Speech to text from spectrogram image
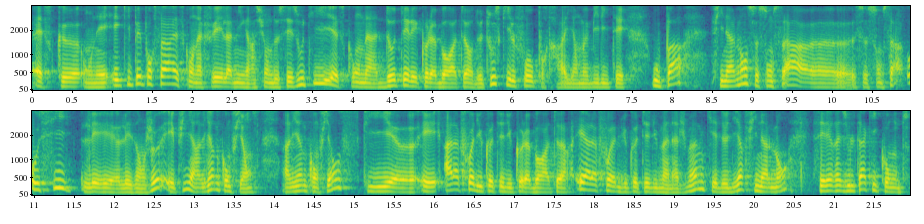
est-ce qu'on est équipé pour ça? Est-ce qu'on a fait la migration de ces outils? Est-ce qu'on a doté les collaborateurs de tout ce qu'il faut pour travailler en mobilité ou pas? Finalement, ce sont ça, euh, ce sont ça aussi les, les enjeux. Et puis, il y a un lien de confiance. Un lien de confiance qui euh, est à la fois du côté du collaborateur et à la fois du côté du management, qui est de dire finalement, c'est les résultats qui comptent.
